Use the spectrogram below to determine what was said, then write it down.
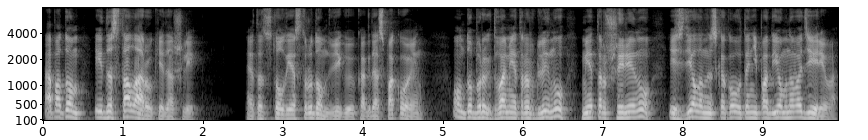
А потом и до стола руки дошли. Этот стол я с трудом двигаю, когда спокоен. Он добрых два метра в длину, метр в ширину и сделан из какого-то неподъемного дерева,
